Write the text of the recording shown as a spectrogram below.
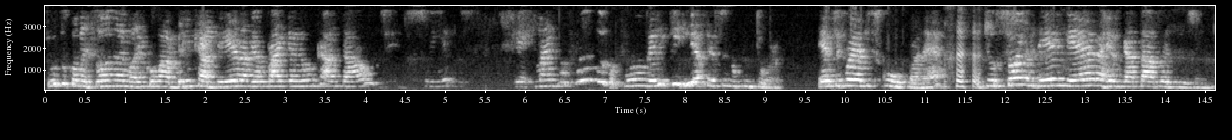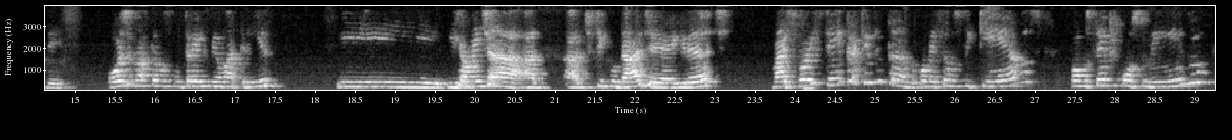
Tudo começou, né, mãe, com uma brincadeira. Meu pai ganhou um casal de, suínos, mas no fundo, no fundo, ele queria ser suinocultor. Esse foi a desculpa, né? Porque o sonho dele era resgatar as origens dele. Hoje nós estamos com 3 mil matrizes e, e realmente a, a, a dificuldade é grande, mas foi sempre acreditando. Começamos pequenos, fomos sempre construindo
